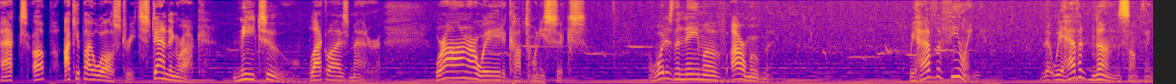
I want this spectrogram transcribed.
Act Up, Occupy Wall Street, Standing Rock, Me Too, Black Lives Matter. We're on our way to COP26. What is the name of our movement? We have the feeling that we haven't done something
